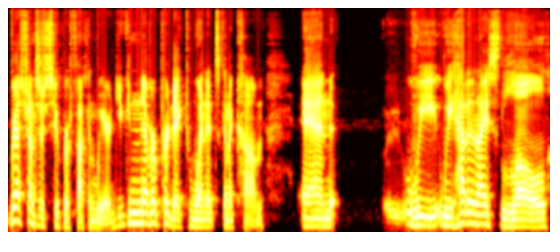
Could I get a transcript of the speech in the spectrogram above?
Restaurants are super fucking weird. You can never predict when it's going to come. And we we had a nice lull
